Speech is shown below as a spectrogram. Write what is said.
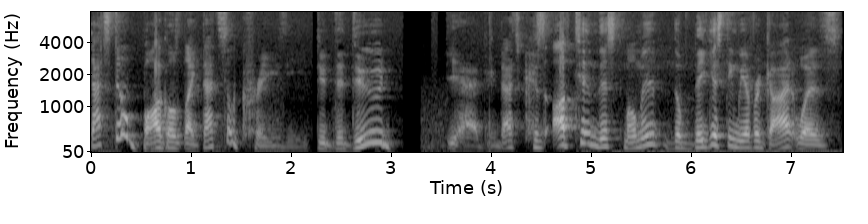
that still boggles like that's still crazy dude the dude yeah dude that's because up to this moment the biggest thing we ever got was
